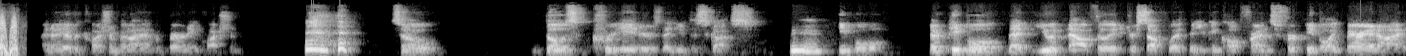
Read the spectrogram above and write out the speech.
I know you have a question, but I have a burning question. So, those creators that you discuss, hmm people, they're people that you have now affiliated yourself with that you can call friends. For people like Barry and I,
